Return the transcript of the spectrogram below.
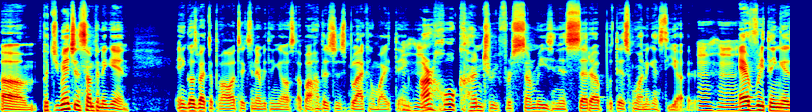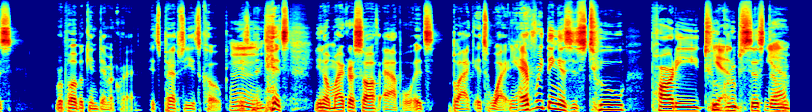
Um, but you mentioned something again. And it goes back to politics and everything else about how there's this black and white thing. Mm-hmm. Our whole country, for some reason, is set up with this one against the other. Mm-hmm. Everything is Republican, Democrat. It's Pepsi, it's Coke. It's, it's you know Microsoft, Apple. It's black, it's white. Mm. Yeah. Everything is this two party, two Yep, group system.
